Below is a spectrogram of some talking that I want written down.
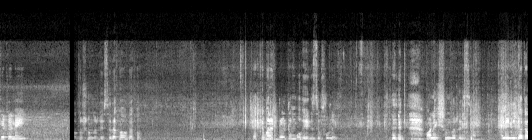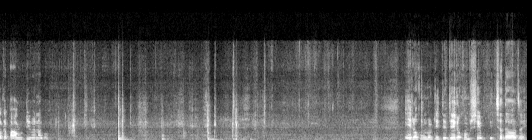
কেটে নেই। কত সুন্দর হয়েছে। দেখো দেখো একেবারে টইটুম্বু হয়ে গেছে ফুলে। অনেক সুন্দর হয়েছে। আমি দিদা কালকে পাউরুটি বানাবো। এরকম রুটিতে যেরকম শেপ ইচ্ছা দেওয়া যায়।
